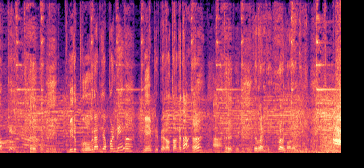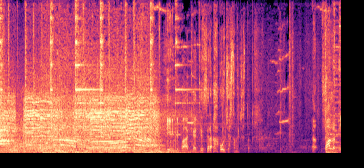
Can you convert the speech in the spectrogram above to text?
ఓకే. మీరు ప్రోగ్రామ్ చెప్పండి. మేము ప్రిపేర్ అవుతాం కదా. రండి రండి, రండి. ఏంటి బాగా క్యాచ్ చేసారా ఓ చేస్తాను చేస్తాను. ఫాలో మీ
